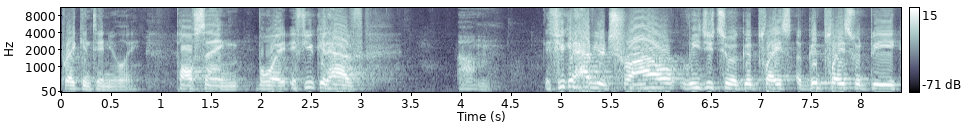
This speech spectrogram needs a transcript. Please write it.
pray continually. Paul saying, Boy, if you could have. Um, if you could have your trial lead you to a good place, a good place would be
